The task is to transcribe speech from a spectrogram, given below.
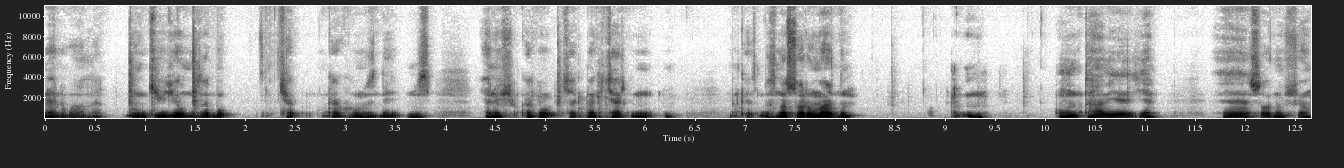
Merhabalar. Bugünkü videomuzda bu çak, kakumuz dediğimiz yani şu kaku çakmak çarkının kısmında sorun vardı. Onu tamir edeceğim. Ee, sorun şu.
